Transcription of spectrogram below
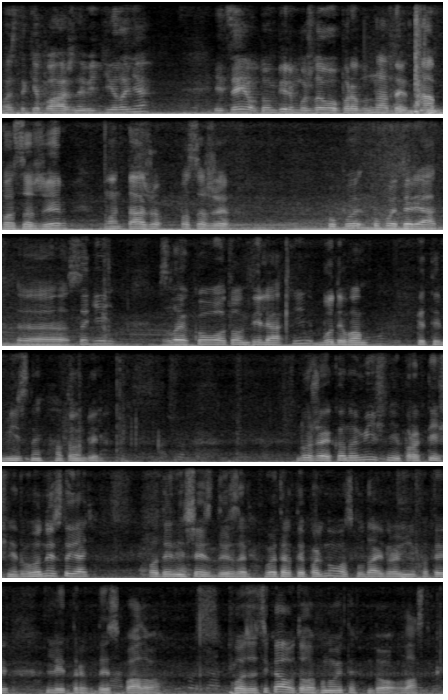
Ось таке багажне відділення. І цей автомобіль можливо переобладнати на пасажир, вантажу пасажир. Купи, купити ряд е, сидінь з легкового автомобіля і буде вам п'ятимісний автомобіль. Дуже економічні, практичні двигуни стоять. 1,6 дизель. Витрати пального складають в районі 5 літрів диспалива. Кого зацікавив, телефонуйте до власника.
